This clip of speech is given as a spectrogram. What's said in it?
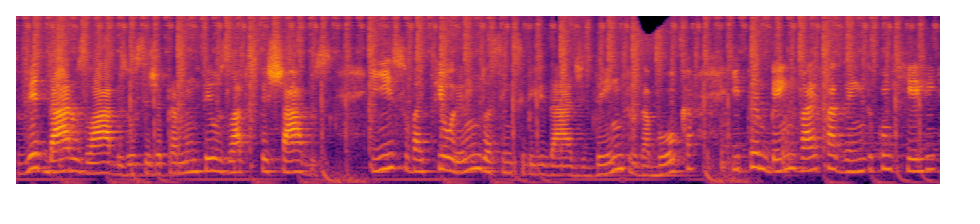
vedar os lábios, ou seja, para manter os lábios fechados. E isso vai piorando a sensibilidade dentro da boca e também vai fazendo com que ele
